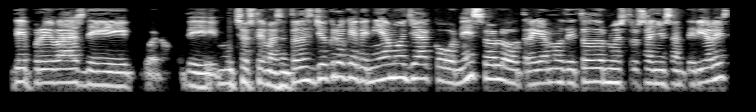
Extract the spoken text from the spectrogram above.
de pruebas, de, bueno, de muchos temas. Entonces, yo creo que veníamos ya con eso, lo traíamos de todos nuestros años anteriores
